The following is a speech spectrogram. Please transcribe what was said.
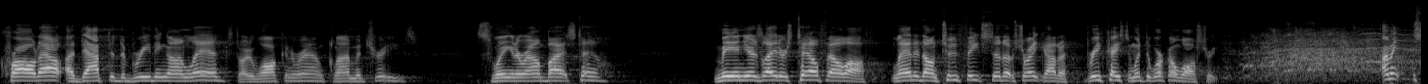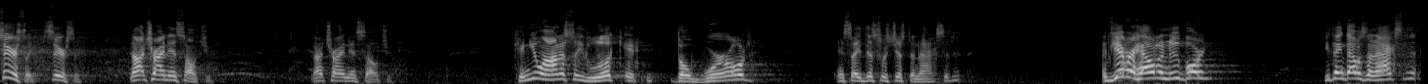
Crawled out, adapted to breathing on land, started walking around, climbing trees, swinging around by its tail. A million years later, its tail fell off, landed on two feet, stood up straight, got a briefcase, and went to work on Wall Street. I mean, seriously, seriously. Not trying to insult you. Not trying to insult you. Can you honestly look at the world and say this was just an accident? Have you ever held a newborn? You think that was an accident?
